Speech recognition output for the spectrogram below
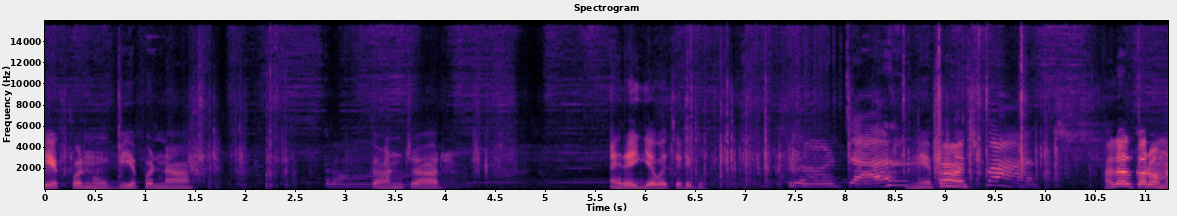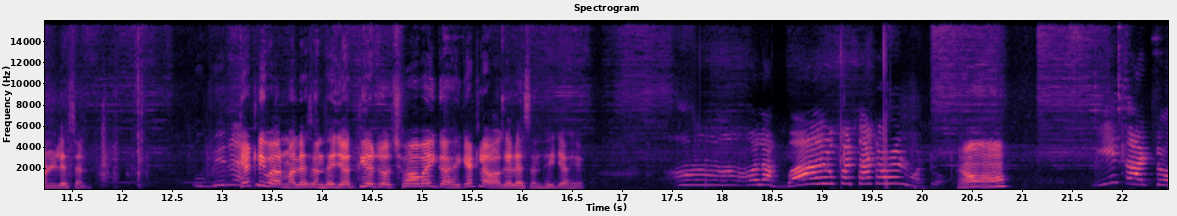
એક પરનું બે પરના ત્રણ ચાર રહી ગયા વચ્ચે ડેપો ને પાંચ હાલ કરવા મને લેસન કેટલી વારમાં લેસન થઈ જાય? અત્યારે જો છ વાગ્યા હે કેટલા વાગે લેસન થઈ જાય અ, ઓલા બાર ઉપર તાટો હે ને મોટો. હા. ઈ તાટો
